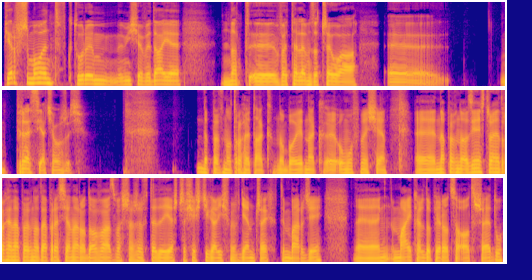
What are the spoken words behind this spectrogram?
pierwszy moment, w którym mi się wydaje nad e, Wetelem zaczęła presja ciążyć. Na pewno trochę tak, no bo jednak e, umówmy się, e, na pewno, z jednej strony trochę na pewno ta presja narodowa, zwłaszcza, że wtedy jeszcze się ścigaliśmy w Niemczech, tym bardziej. E, Michael dopiero co odszedł,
